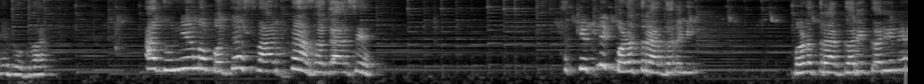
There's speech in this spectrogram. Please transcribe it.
હે ભગવાન, આ દુનિયામાં બધા સ્વાર્થના સગા છે. આ કેટલીક બળતરા કરવી બળતરા કરી કરીને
